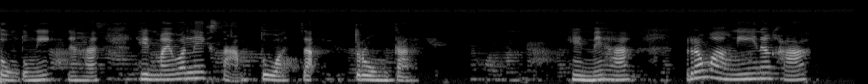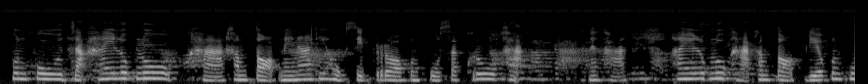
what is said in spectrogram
ตรงตรงนี้นะคะ เห็นไหมว่าเลข 3 ตัวจะตรงกัน เห็นไหมคะ ระหว่างนี้นะคะ คุณครูจะให้ลูกๆหาคำตอบในหน้าที่ 60 รอคุณครูสักครู่ค่ะนะคะ ให้ลูกๆหาคำตอบเดี๋ยวคุณครู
